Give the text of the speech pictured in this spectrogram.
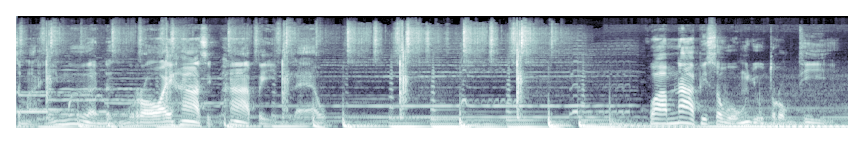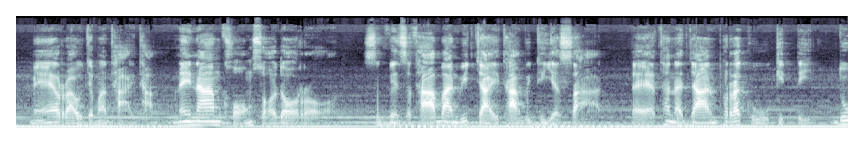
สมัยเมื่อ 155 ปีมาแล้ว ความน่าพิศวงอยู่ตรงที่ แม้เราจะมาถ่ายทำในนามของสอดอรอ ซึ่งเป็นสถาบันวิจัยทางวิทยาศาสตร์ แต่ท่านอาจารย์พระครูกิติ ดู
